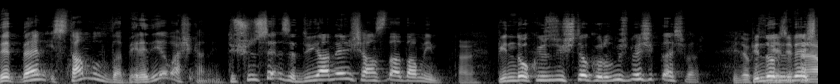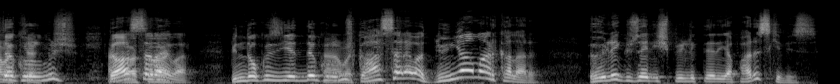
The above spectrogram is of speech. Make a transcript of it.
Ve ben İstanbul'da belediye başkanıyım. Düşünsenize dünyanın en şanslı adamıyım. Tabii. 1903'te kurulmuş Beşiktaş var. 1907 1905'te Fenerbahçe. kurulmuş Galatasaray. Galatasaray var. 1907'de kurulmuş Fenerbahçe. Galatasaray var. Dünya markaları. Öyle güzel işbirlikleri yaparız ki biz.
